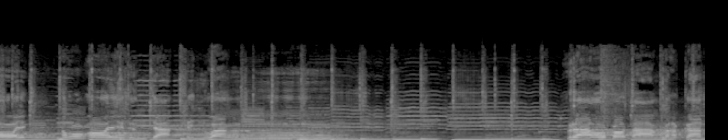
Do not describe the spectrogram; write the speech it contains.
อยน้องอ้อยถึงจะสิ้นหวัง เราก็ต่างรักกัน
